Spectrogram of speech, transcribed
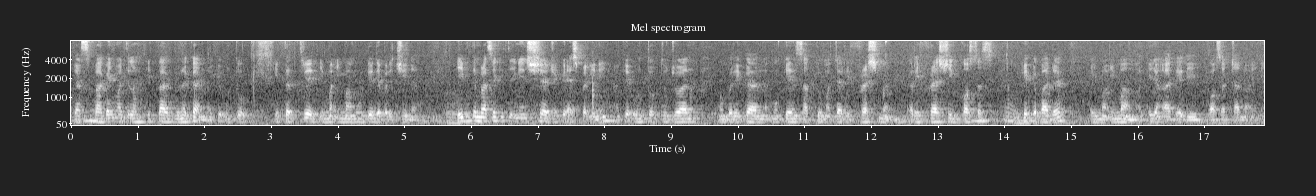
dan sebagainya telah kita gunakan okey untuk kita train imam-imam muda daripada China. Jadi kita merasa kita ingin share juga aspek ini okey untuk tujuan memberikan mungkin satu macam refreshment, refreshing courses okey kepada imam-imam okey yang ada di kawasan China ini.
